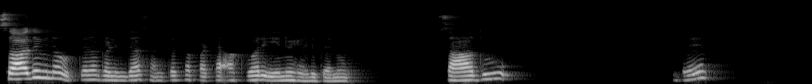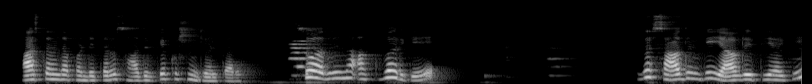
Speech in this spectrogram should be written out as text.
ಸಾಧುವಿನ ಉತ್ತರಗಳಿಂದ ಸಂತಸಪಟ್ಟ ಅಕ್ಬರ್ ಏನು ಹೇಳಿದನು? ಸಾಧು ಅಂದರೆ ಆಸ್ಥಾನದ ಪಂಡಿತರು ಸಾಧುವಿಗೆ ಕ್ವಶನ್ ಕೇಳ್ತಾರೆ. ಸೊ ಅದರಿಂದ ಅಕ್ಬರ್ಗೆ ಅಂದರೆ ಸಾಧುವಿಗೆ ಯಾವ ರೀತಿಯಾಗಿ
